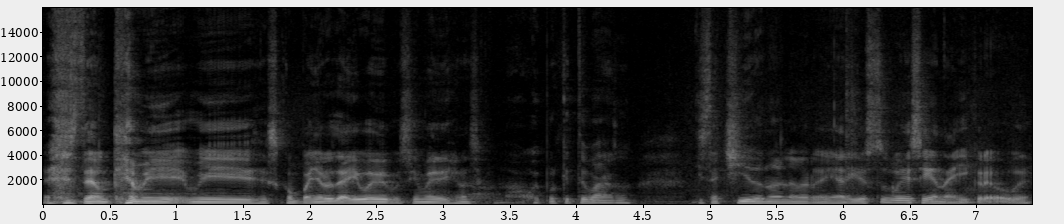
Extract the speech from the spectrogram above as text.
Este, aunque mi, mis compañeros de ahí, güey, sí me dijeron no, güey, ¿por qué te vas? Aquí está chido, ¿no? La verdad, y estos güeyes siguen ahí, creo, güey.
